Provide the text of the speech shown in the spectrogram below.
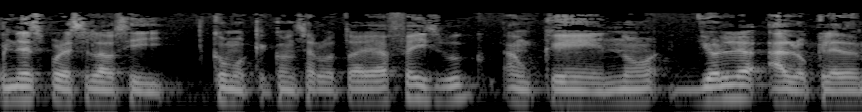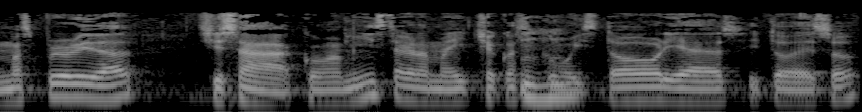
Entonces, por ese lado, sí, como que conservo todavía Facebook, aunque no, yo le- a lo que le doy más prioridad, sí es a, como a mi Instagram, ahí checo así como historias y todo eso,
